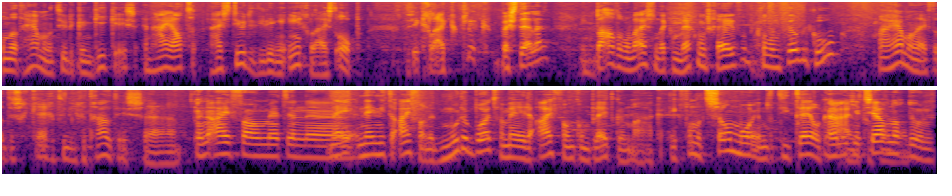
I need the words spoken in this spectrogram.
Omdat Herman natuurlijk een geek is. En hij, had, hij stuurde die dingen ingelijst op. Dus ik gelijk klik, bestellen. Ik baalde er onwijs van dat ik hem weg moest geven. Want ik vond hem veel te cool. Maar Herman heeft dat dus gekregen toen hij getrouwd is. eh. Een iPhone met een... eh, nee, nee, niet de iPhone. Het moederbord waarmee je de iPhone compleet kunt maken. Ik vond het zo mooi omdat die twee elkaar Dan moet je het zelf nog doen.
